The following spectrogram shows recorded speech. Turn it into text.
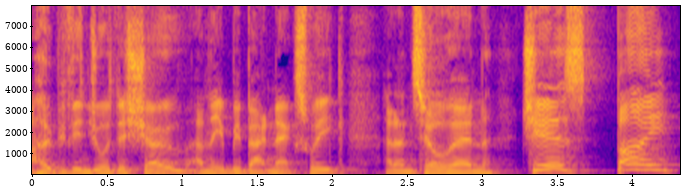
I hope you've enjoyed the show and that you'll be back next week. And until then, cheers. Bye.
